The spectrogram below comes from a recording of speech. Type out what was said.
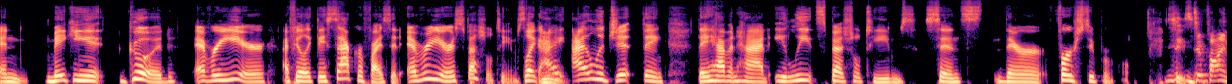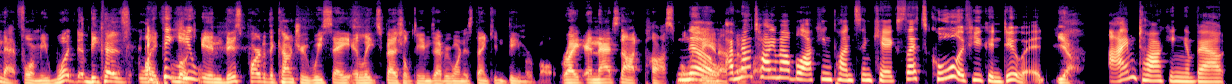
and making it good every year. I feel like they sacrifice it every year as special teams. Like I mm. I legit think they haven't had elite special teams since their first Super Bowl. Season. define that for me. What because like look you- in this part of the country we say elite special teams. Everyone is thinking Beamer Ball, right? And that's not possible. No, I'm not level. talking about blocking punts and kicks. That's cool if you can do it. Yeah. I'm talking about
